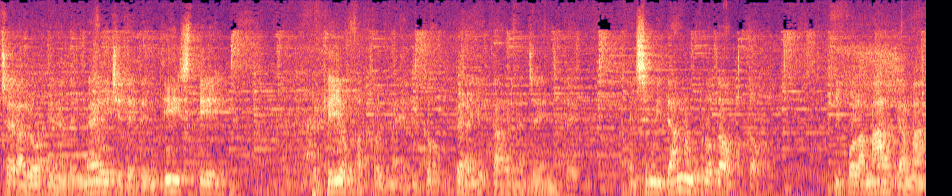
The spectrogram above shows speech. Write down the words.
c'era l'ordine dei medici, dei dentisti perché io ho fatto il medico per aiutare la gente. E se mi danno un prodotto tipo l'amalgama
